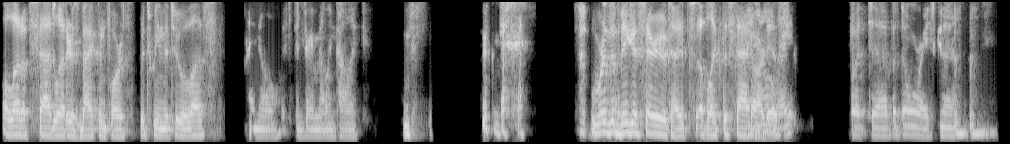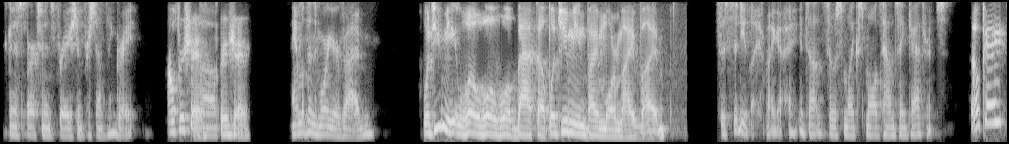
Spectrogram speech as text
a lot of sad letters back and forth between the two of us. I know it's been very melancholic. We're the biggest stereotypes of like the sad know, artist. right? But uh, but don't worry, it's gonna it's gonna spark some inspiration for something great. Oh, for sure, Um, for sure. Hamilton's more your vibe. What do you mean? Whoa, whoa, whoa! Back up. What do you mean by more my vibe? It's the city life, my guy. It's not so some like small town St. Catharines. Okay,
